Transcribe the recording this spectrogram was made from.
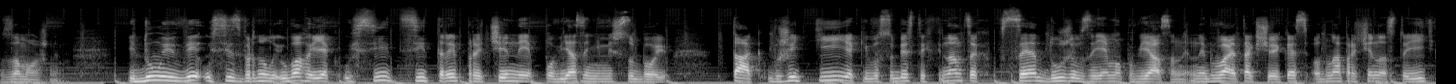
заможним. І думаю, ви усі звернули увагу, як усі ці три причини пов'язані між собою. Так, в житті, як і в особистих фінансах, все дуже взаємопов'язане. Не буває так, що якась одна причина стоїть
